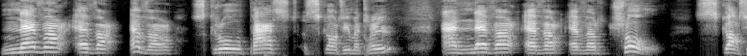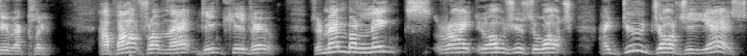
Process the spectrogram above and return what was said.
Never, ever, ever scroll past Scotty McClue and never, ever, ever troll Scotty McClue. Apart from that, Dinky Doo. Remember links, right? You always used to watch. I do, Georgie, yes.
